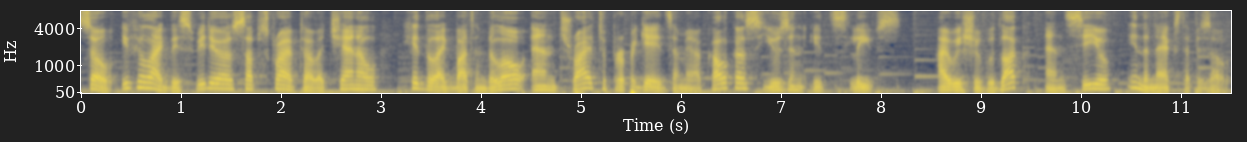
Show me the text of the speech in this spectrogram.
So, if you like this video, subscribe to our channel, hit the like button below and try to propagate Zamioculcas using its leaves. I wish you good luck and see you in the next episode.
